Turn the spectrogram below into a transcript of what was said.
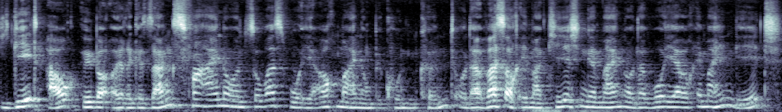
Die geht auch über eure Gesangsvereine und sowas, wo ihr auch Meinung bekunden könnt oder was auch immer, Kirchengemeinden oder wo ihr auch immer hingeht.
